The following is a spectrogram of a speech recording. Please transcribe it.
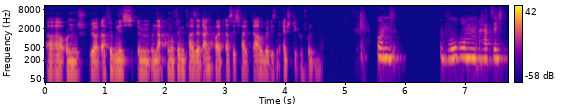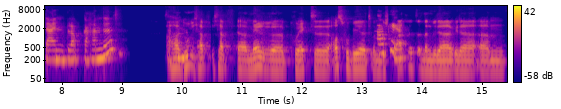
Äh, und ja, dafür bin ich im, im Nachgang auf jeden Fall sehr dankbar, dass ich halt darüber diesen Einstieg gefunden habe. Und worum hat sich dein Blog gehandelt? Ah, du, ich habe ich hab, äh, mehrere Projekte ausprobiert und okay. gestartet und dann wieder, wieder ähm,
